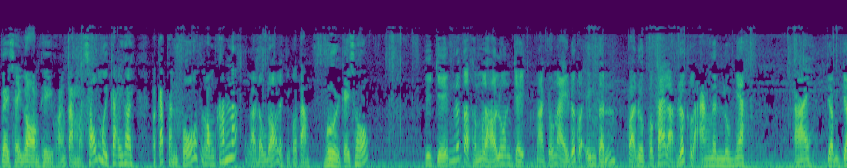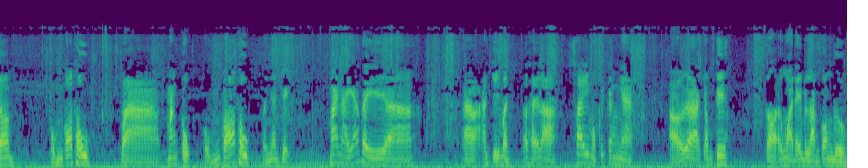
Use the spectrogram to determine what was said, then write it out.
Về Sài Gòn thì khoảng tầm à, 60 cây thôi. Mà cách thành phố Long Khánh á, là đâu đó là chỉ có tầm 10 cây số. Di chuyển rất là thuận lợi luôn anh chị. Mà chỗ này rất là yên tĩnh và được có cái là rất là an ninh luôn nha. Ai chôm chôm cũng có thu và măng cục cũng có thu. Rồi nha anh chị. Mai này á thì à, à, anh chị mình có thể là xây một cái căn nhà ở à, trong kia. Rồi, ở ngoài đây mình làm con đường.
